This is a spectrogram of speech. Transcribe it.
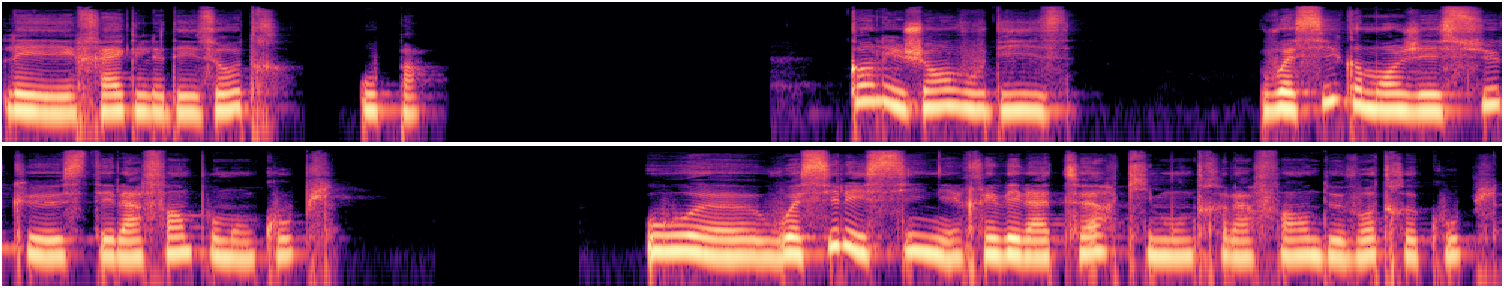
les règles des autres ou pas. Quand les gens vous disent Voici comment j'ai su que c'était la fin pour mon couple, ou euh, voici les signes révélateurs qui montrent la fin de votre couple.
